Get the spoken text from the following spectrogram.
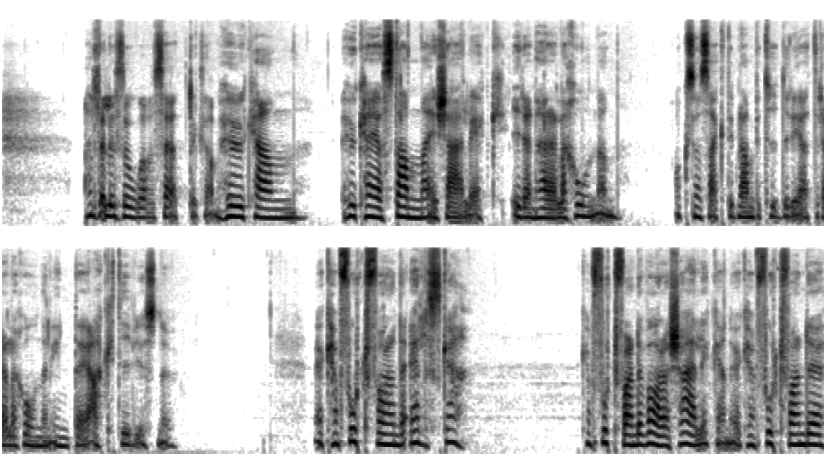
Alldeles oavsett. Liksom. Hur, kan, hur kan jag stanna i kärlek i den här relationen? Och som sagt, ibland betyder det att relationen inte är aktiv just nu. Men jag kan fortfarande älska. Jag kan fortfarande vara kärleken. Jag kan fortfarande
